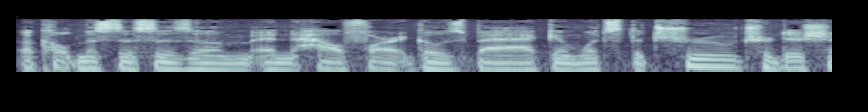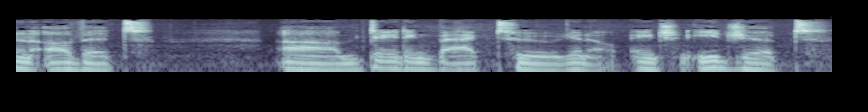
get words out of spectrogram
occult mysticism and how far it goes back, and what's the true tradition of it, um, dating back to you know ancient Egypt.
